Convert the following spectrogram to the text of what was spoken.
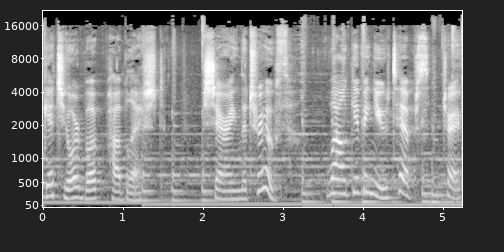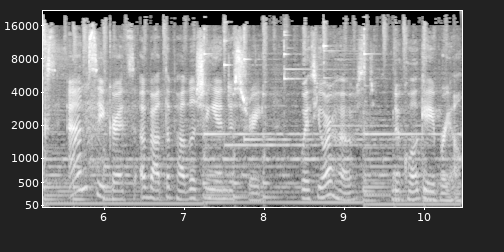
get your book published. Sharing the truth while giving you tips, tricks, and secrets about the publishing industry with your host, Nicole Gabriel.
